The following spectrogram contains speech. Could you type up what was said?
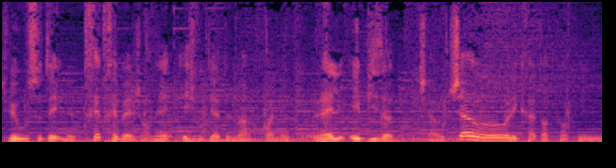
Je vais vous souhaiter une très très belle journée et je vous dis à demain pour un nouvel épisode. Ciao ciao les créateurs de contenu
